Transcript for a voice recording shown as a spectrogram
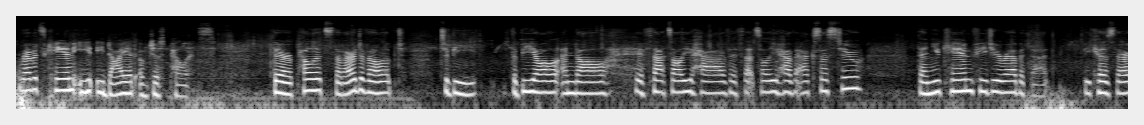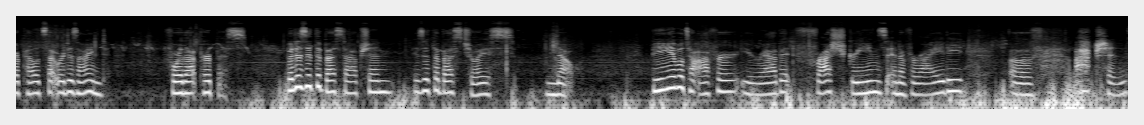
rabbits can eat a diet of just pellets. There are pellets that are developed to be the be all end all. If that's all you have, if that's all you have access to, then you can feed your rabbit that because there are pellets that were designed for that purpose. But is it the best option? Is it the best choice? No. Being able to offer your rabbit fresh greens in a variety of options,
